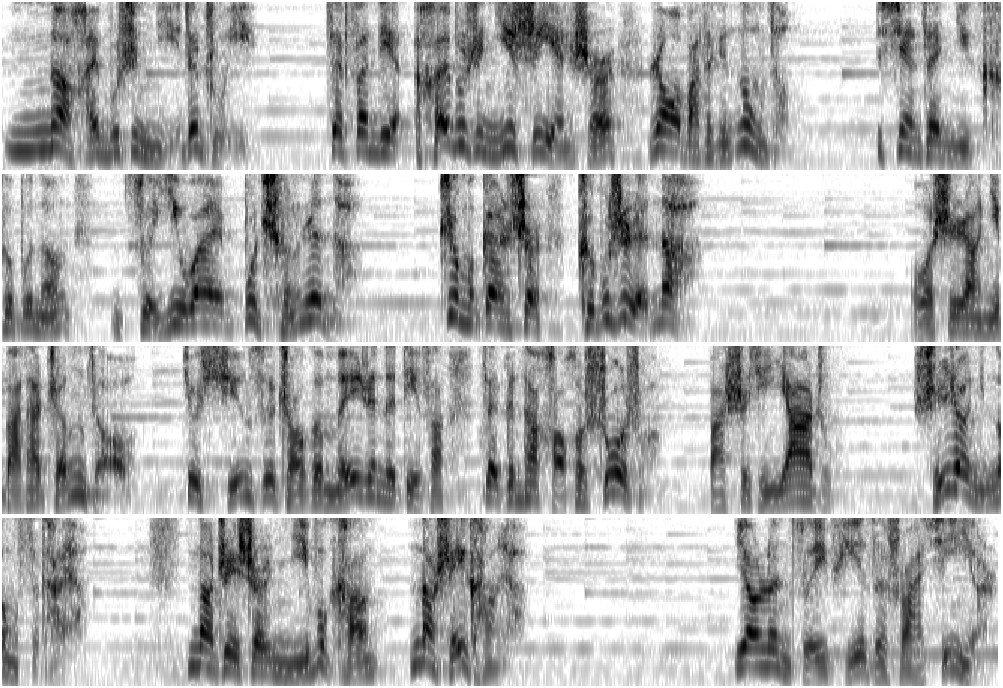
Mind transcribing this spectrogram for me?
那还不是你的主意，在饭店还不是你使眼神让我把他给弄走？现在你可不能嘴一歪不承认呐！这么干事可不是人呐！我是让你把他整走，就寻思找个没人的地方再跟他好好说说，把事情压住。谁让你弄死他呀？那这事儿你不扛，那谁扛呀？要论嘴皮子耍心眼儿，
